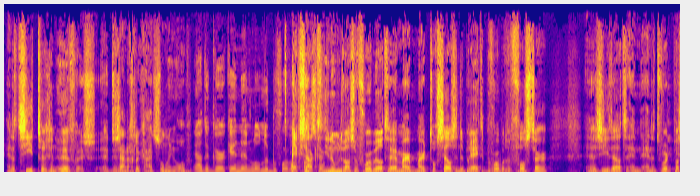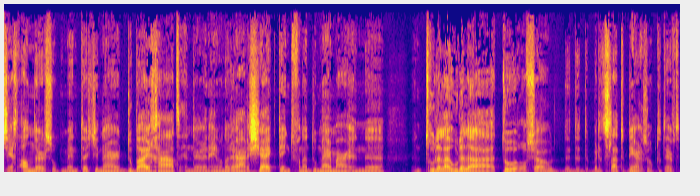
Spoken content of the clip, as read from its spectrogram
En dat zie je terug in oeuvres. Er zijn er gelukkig uitzonderingen op. Ja, de Gherkin in Londen bijvoorbeeld. Exact, Foster. die noemen het wel zo'n voorbeeld. Hè, maar, maar toch zelfs in de breedte, bijvoorbeeld een Foster, zie je dat. En, en het wordt pas echt anders op het moment dat je naar Dubai gaat en er een een of andere rare sheik denkt van nou, doe mij maar een, een troelala hoelala toren of zo. De, de, de- maar dat slaat natuurlijk nergens op. Dat heeft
